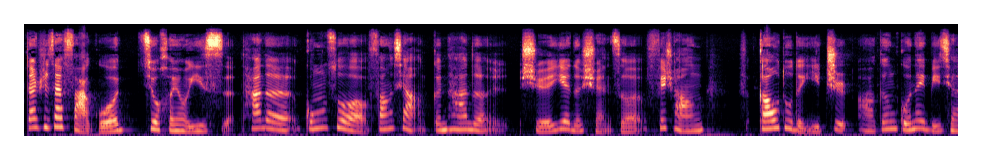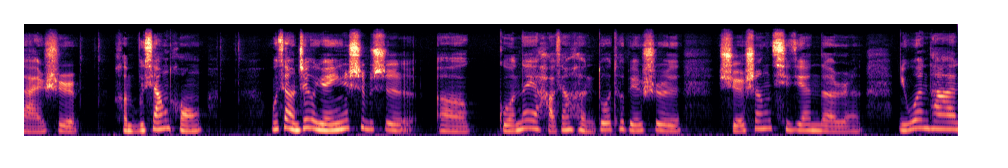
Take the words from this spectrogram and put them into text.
但是在法国就很有意思，他的工作方向跟他的学业的选择非常高度的一致啊，跟国内比起来是很不相同。我想这个原因是不是呃？国内好像很多，特别是学生期间的人，你问他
